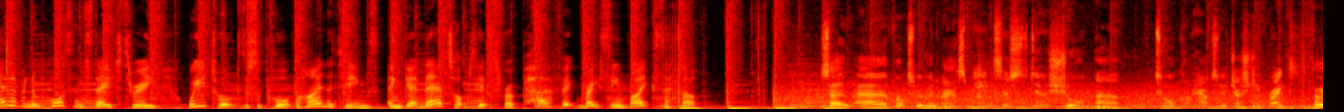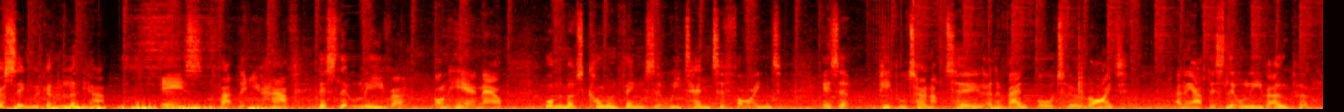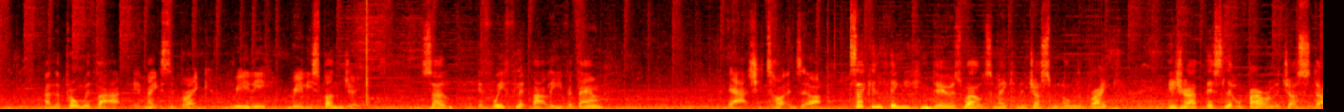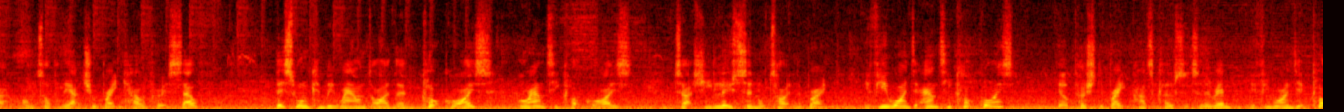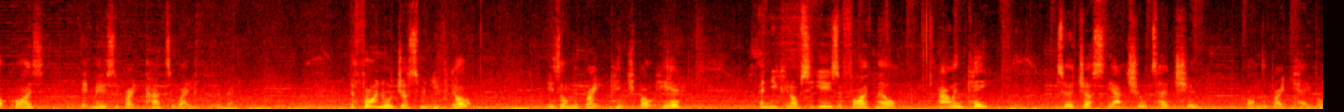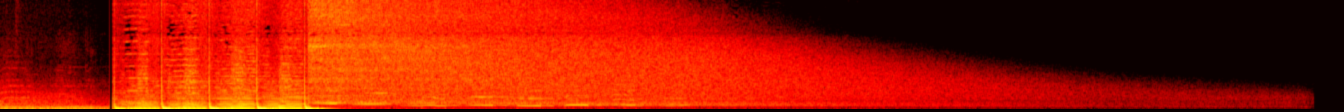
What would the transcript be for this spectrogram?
live an important stage 3, we talk to the support behind the teams and get their top tips for a perfect racing bike setup. So, uh, Voxwomen have asked me just to do a short um, talk on how to adjust your brakes. First thing we're going to look at is the fact that you have this little lever on here. Now, one of the most common things that we tend to find is that people turn up to an event or to a ride and they have this little lever open. And the problem with that, it makes the brake really, really spongy. So if we flip that lever down, it actually tightens it up. Second thing you can do as well to make an adjustment on the brake is you have this little barrel adjuster on top of the actual brake caliper itself. This one can be wound either clockwise or anti-clockwise to actually loosen or tighten the brake. If you wind it anti-clockwise, it'll push the brake pads closer to the rim. If you wind it clockwise, it moves the brake pads away from the rim. The final adjustment you've got is on the brake pinch bolt here, and you can obviously use a 5mm Allen key to adjust the actual tension on the brake cable.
